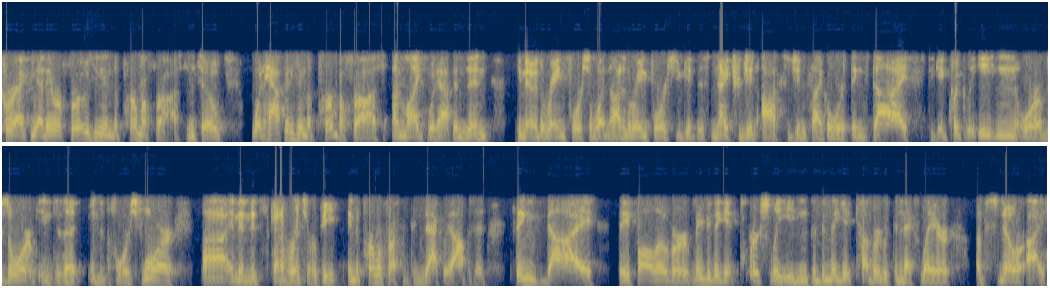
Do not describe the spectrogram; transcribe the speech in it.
Correct. Yeah, they were frozen in the permafrost. And so what happens in the permafrost, unlike what happens in you know the rainforest and whatnot, in the rainforest you get this nitrogen oxygen cycle where things die to get quickly eaten or absorbed into the into the forest floor, uh, and then it's kind of a rinse and repeat. In the permafrost, it's exactly opposite. Things die, they fall over, maybe they get partially eaten, but then they get covered with the next layer of snow or ice.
